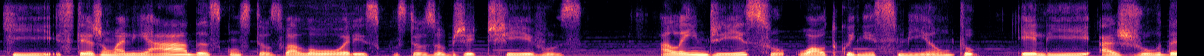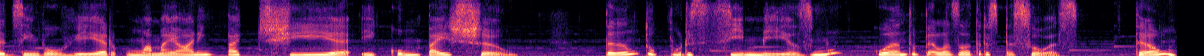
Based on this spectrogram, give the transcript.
que estejam alinhadas com os teus valores, com os teus objetivos. Além disso, o autoconhecimento ele ajuda a desenvolver uma maior empatia e compaixão, tanto por si mesmo quanto pelas outras pessoas. Então,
